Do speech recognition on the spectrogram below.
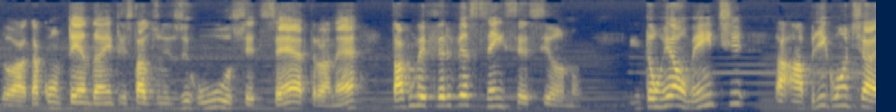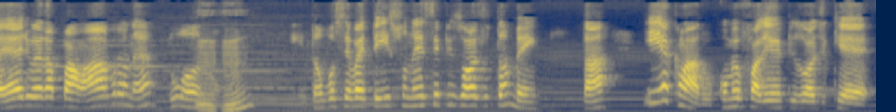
da, da, contenda entre Estados Unidos e Rússia, etc, né? Tava uma efervescência esse ano. Então realmente a, abrigo antiaéreo era a palavra, né, do ano. Uhum. Então você vai ter isso nesse episódio também tá? E é claro, como eu falei, é um episódio que é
